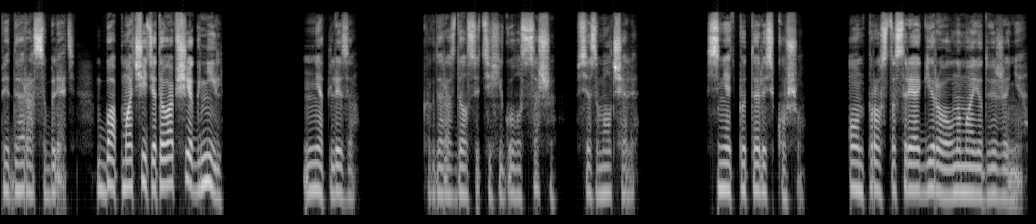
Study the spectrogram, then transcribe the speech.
Пидорасы, блядь. Баб мочить — это вообще гниль. Нет, Лиза. Когда раздался тихий голос Саши, все замолчали. Снять пытались Кошу. Он просто среагировал на мое движение.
